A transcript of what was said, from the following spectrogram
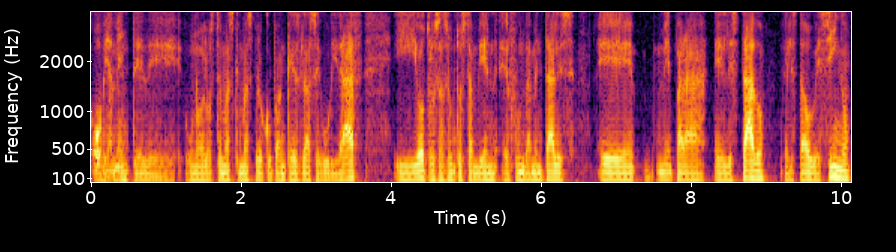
obviamente de uno de los temas que más preocupan que es la seguridad y otros asuntos también eh, fundamentales eh, para el Estado, el Estado vecino,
